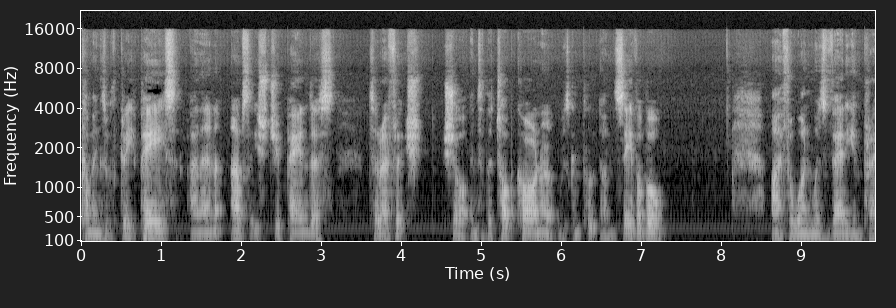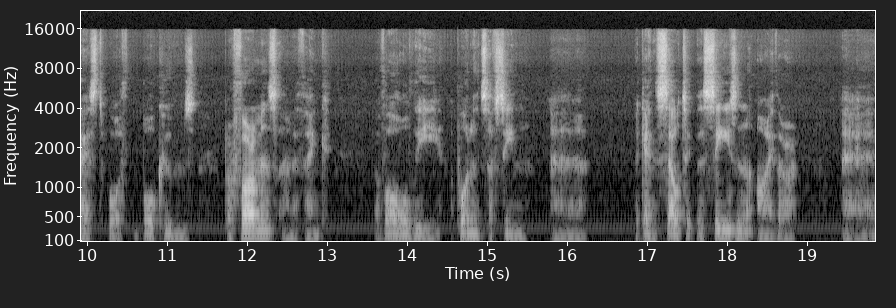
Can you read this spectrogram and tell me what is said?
Cummings with great pace and then absolutely stupendous, terrific sh- shot into the top corner. It was completely unsavable. I, for one, was very impressed with Baucom's performance, and I think of all the opponents I've seen uh, against Celtic this season, either uh,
